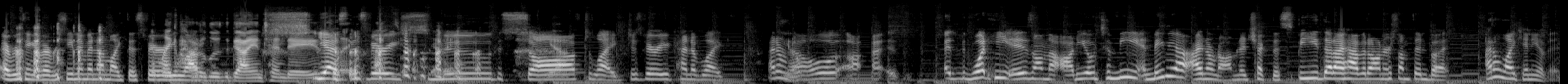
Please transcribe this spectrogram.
everything I've ever seen him in. I'm like this And, very like, how to lose a guy in 10 days. yes, like- this very smooth, soft, like just very kind of like I don't Yep. know uh, I- what he is on the audio to me, and maybe I, I don't know. I'm gonna check the speed that I have it on or something, but I don't like any of it.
